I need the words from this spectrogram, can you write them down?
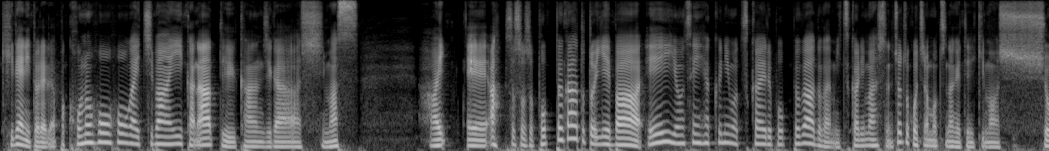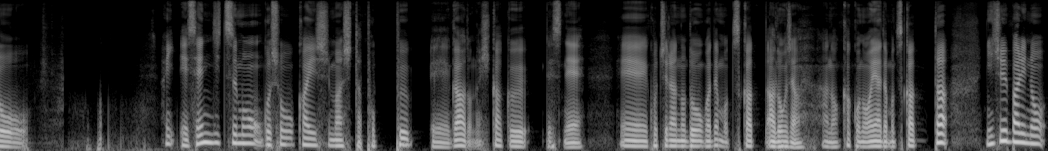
綺麗に撮れる。やっぱこの方法が一番いいかなっていう感じがします。はい。えー、あ、そうそうそう、ポップガードといえば、AE4100 にも使えるポップガードが見つかりました、ちょっとこちらもつなげていきましょう。はい、えー、先日もご紹介しましたポップ、えー、ガードの比較ですね。えー、こちらの動画でも使った、あ、動画じゃん、あの、過去のオンエアでも使った20針の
